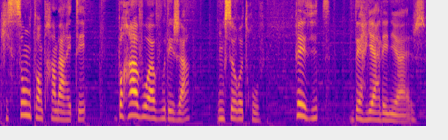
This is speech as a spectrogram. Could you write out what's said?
qui sont en train d'arrêter. Bravo à vous déjà. On se retrouve très vite derrière les nuages.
